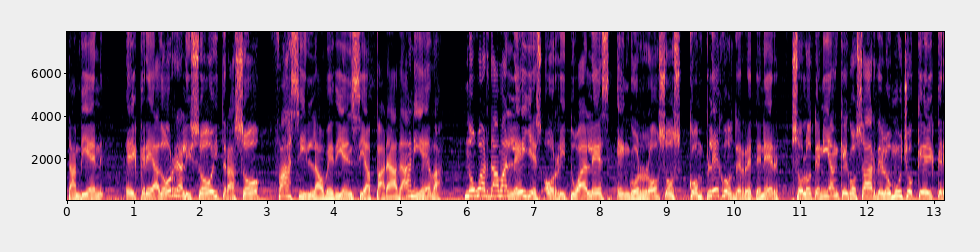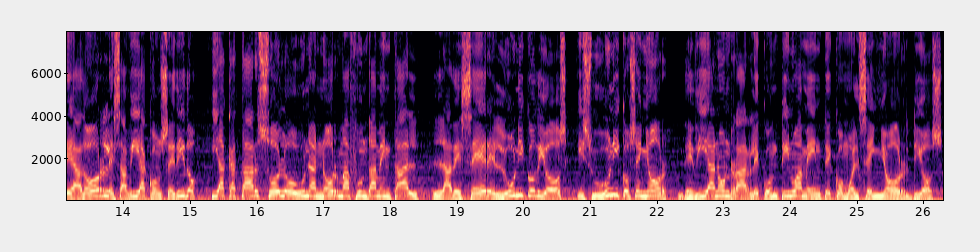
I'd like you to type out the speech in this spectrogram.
También el Creador realizó y trazó fácil la obediencia para Adán y Eva no guardaban leyes o rituales engorrosos, complejos de retener. Solo tenían que gozar de lo mucho que el Creador les había concedido y acatar solo una norma fundamental, la de ser el único Dios y su único Señor. Debían honrarle continuamente como el Señor Dios.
